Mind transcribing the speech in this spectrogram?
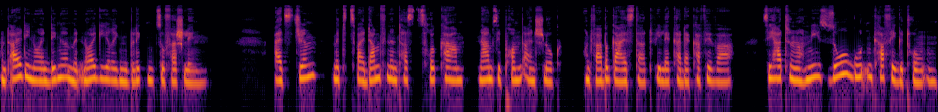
und all die neuen Dinge mit neugierigen Blicken zu verschlingen. Als Jim mit zwei dampfenden Tasten zurückkam, nahm sie prompt einen Schluck und war begeistert, wie lecker der Kaffee war. Sie hatte noch nie so guten Kaffee getrunken,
